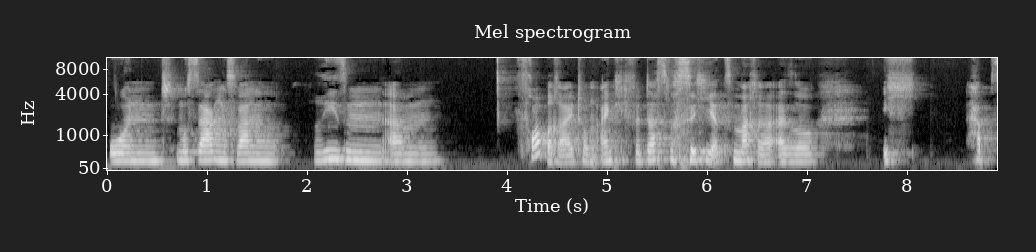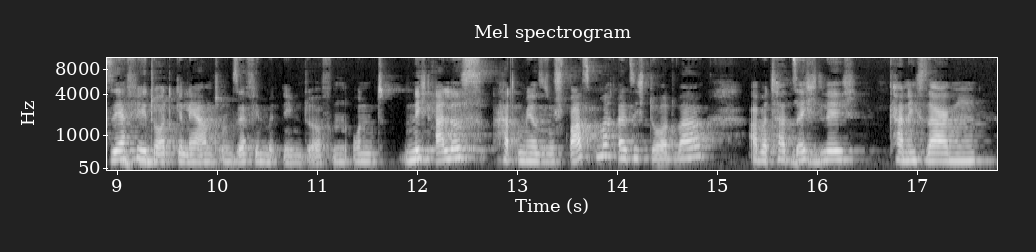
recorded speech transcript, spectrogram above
und muss sagen, es war eine riesen ähm, Vorbereitung eigentlich für das, was ich jetzt mache. Also ich habe sehr viel mhm. dort gelernt und sehr viel mitnehmen dürfen. Und nicht alles hat mir so Spaß gemacht, als ich dort war, aber tatsächlich kann ich sagen,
